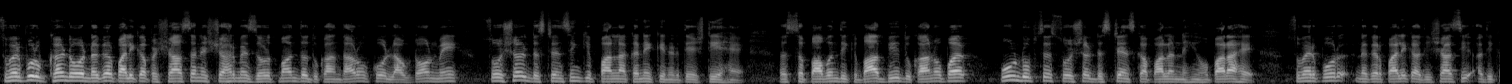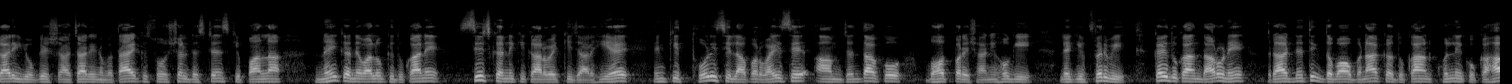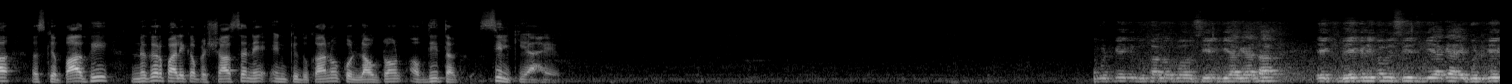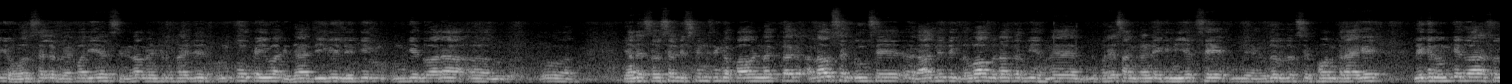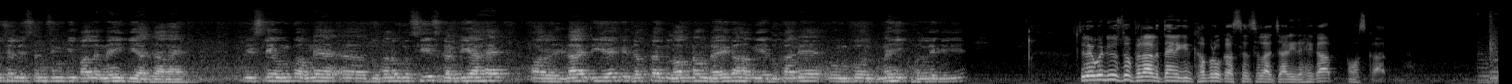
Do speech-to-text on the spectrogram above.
सुमेरपुर उपखंड और नगर पालिका प्रशासन ने शहर में जरूरतमंद दुकानदारों को लॉकडाउन में सोशल डिस्टेंसिंग की पालना करने के निर्देश दिए हैं। इस पाबंदी के बाद भी दुकानों पर पूर्ण रूप से सोशल डिस्टेंस का पालन नहीं हो पा रहा है। सुमेरपुर नगर पालिका अधिशासी अधिकारी योगेश आचार्य ने बताया कि सोशल डिस्टेंस की पालना नहीं करने वालों की दुकानें सीज करने की कार्रवाई की जा रही है। इनकी थोड़ी सी लापरवाही से आम जनता को बहुत परेशानी होगी। लेकिन फिर भी कई दुकानदारों ने राजनीतिक दबाव बनाकर दुकान खोलने को कहा। इसके बाद भी नगर प्रशासन ने इनकी दुकानों को लॉकडाउन अवधि तक सील किया है। गुटखे की दुकानों को सील किया गया था। एक बेकरी को भी सीज किया गया। एक गुटके के होलसेलर व्यापारी है, श्रीराम एंटरप्राइजेज उनको कई बार हिदायत दी गई, लेकिन उनके द्वारा यानी सोशल डिस्टेंसिंग का पालन न कर, अनावश्यक रूप से राजनीतिक दबाव बनाकर भी हमें परेशान करने की नीयत से उधर उधर से फ़ोन कराए गए। लेकिन उनके द्वारा सोशल डिस्टेंसिंग की पालन नहीं किया जा रहा है। इसलिए उनको हमने दुकानों को सीज कर दिया है। और हिदायत दी है कि जब तक लॉकडाउन रहेगा, हम ये दुकानें उनको नहीं खोलने के लिए चलिए न्यूज़ में फ़िलहाल इतना लेकिन खबरों का सिलसिला जारी रहेगा। नमस्कार।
